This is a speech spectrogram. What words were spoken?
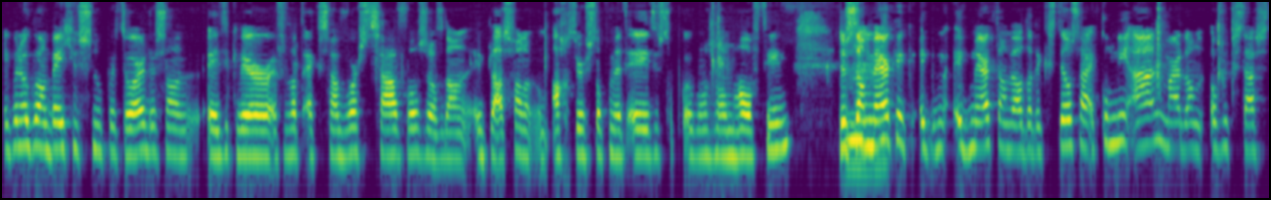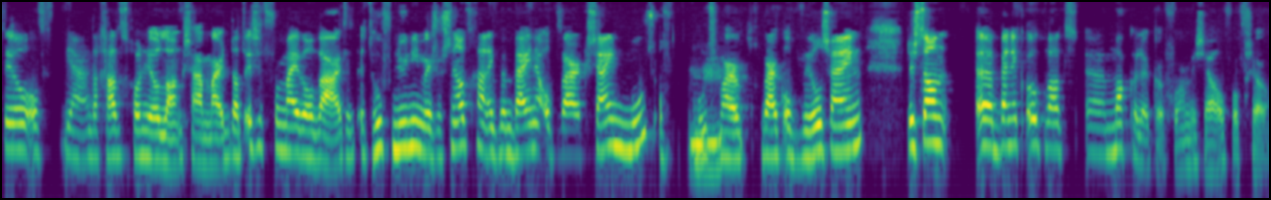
ik ben ook wel een beetje een snoepert hoor. Dus dan eet ik weer even wat extra worst s'avonds. Of dan in plaats van om acht uur stoppen met eten, stop ik ook wel eens om half tien. Dus dan Mhm. merk ik, ik, ik merk dan wel dat ik stilsta. Ik kom niet aan, maar dan of ik sta stil of ja, dan gaat het gewoon heel langzaam. Maar dat is het voor mij wel waard. Het, het hoeft nu niet meer zo snel te gaan. Ik ben bijna op waar ik zijn moet. Of moet, Mhm. maar waar ik op wil zijn. Dus dan eh, ben ik ook wat eh, makkelijker voor mezelf of zo.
